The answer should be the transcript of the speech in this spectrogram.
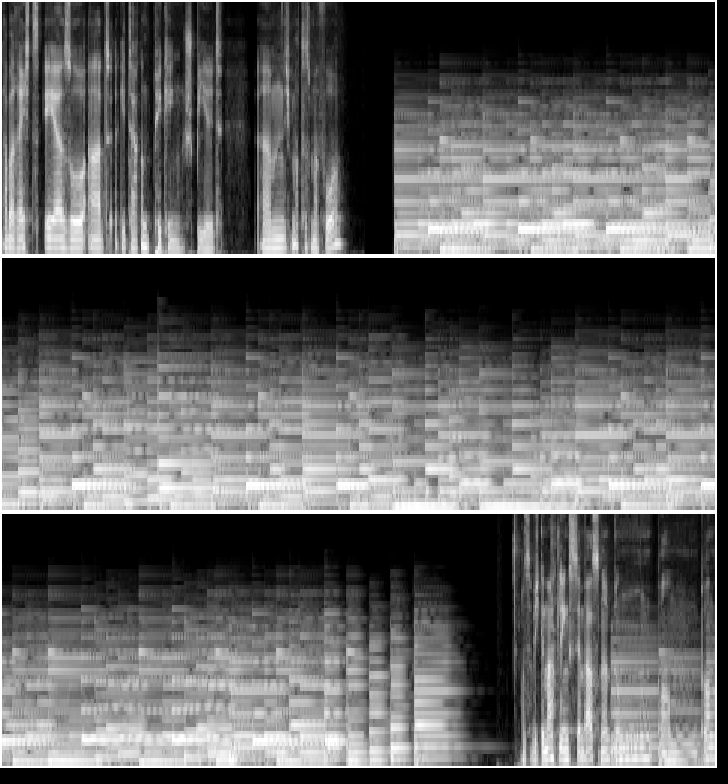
aber rechts eher so Art Gitarrenpicking spielt. Ähm, ich mach das mal vor. Was habe ich gemacht? Links den Bass, ne? Bum, bum, bum,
